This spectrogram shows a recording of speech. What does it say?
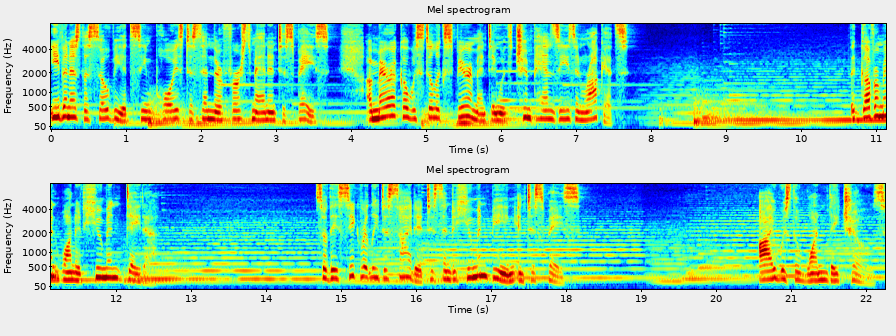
Even as the Soviets seemed poised to send their first man into space, America was still experimenting with chimpanzees and rockets. The government wanted human data. So they secretly decided to send a human being into space. I was the one they chose.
